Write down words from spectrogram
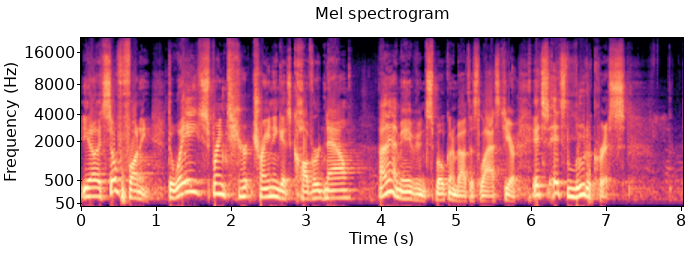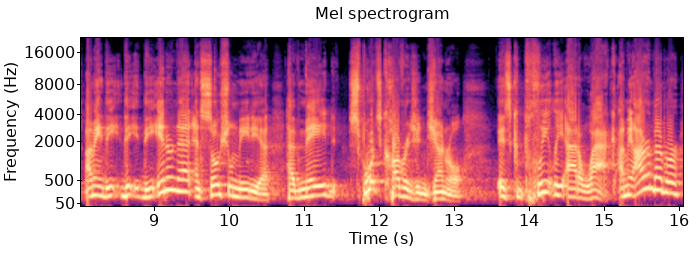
you know, it's so funny. The way spring t- training gets covered now, I think I may have even spoken about this last year. It's, it's ludicrous. I mean, the, the, the internet and social media have made sports coverage in general is completely out of whack. I mean, I remember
